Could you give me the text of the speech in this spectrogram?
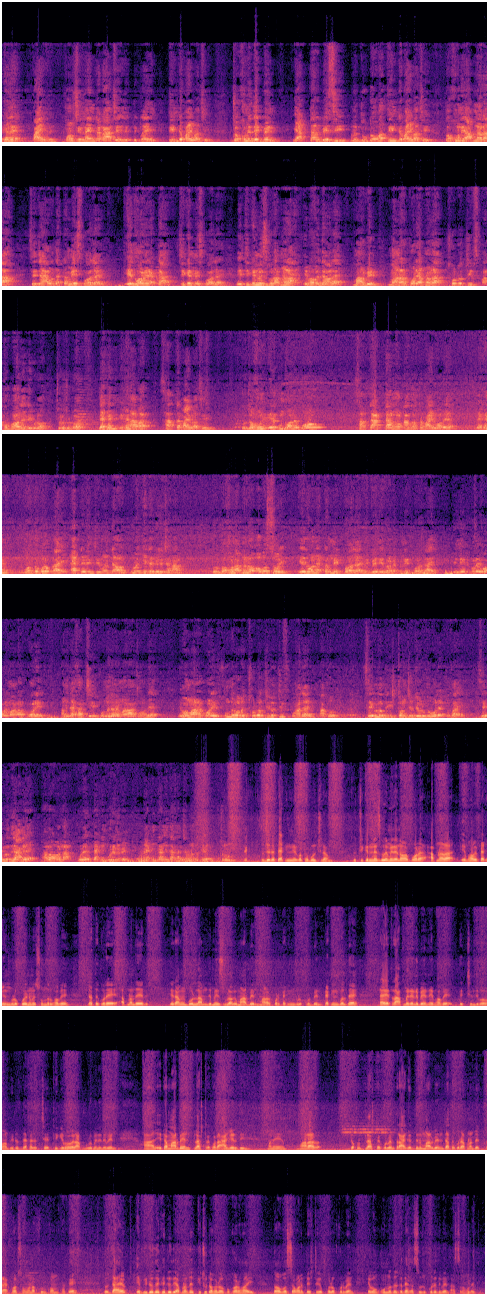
এখানে pipe conceal line কাটা আছে ইলেকট্রিক লাইন তিনটে পাইপ আছে। যখনই দেখবেন একটার বেশি মানে দুটো বা তিনটে পাইপ আছে, তখনই আপনারা সে জায়গার মধ্যে একটা মেস পাওয়া যায় এই ধরনের একটা চিকেন মেস পাওয়া যায়। এই চিকেন মেসগুলো আপনারা এভাবে দেওয়ালে মারবেন। মারার পরে আপনারা ছোট চিপস পাথর পাওয়া যায় যেগুলো, ছোট ছোট। দেখেন, এখানে আবার সাতটা পাইপ আছে। তো যখন এরকম ধরনের বড় সাতটা, আটটা, নটা, দশটা পাইপ হবে দেখেন, গর্তগুলো প্রায় এক দেড় ইঞ্চি মানে দেওয়াল পুরো কেটে ফেলেছে হাত তো তখন আপনারা অবশ্যই এই ধরনের একটা নেট পাওয়া যায়, দেখবেন এই ধরনের একটা নেট পাওয়া যায়। এই নেটগুলো এভাবে মারার পরে আমি দেখাচ্ছি, অন্য জায়গায় মারা আছে আমাদের। এবং মারার পরে সুন্দরভাবে ছোট জিরো চিপস পাওয়া যায়, পাথর। সেগুলো দিয়ে স্টোন চিপ যেগুলোকে বলে এক কথায় সেগুলো দিয়ে আগে ভালোভাবে রাখ করে প্যাকিং করে নেবেন। প্যাকিংটা আমি দেখাচ্ছি আপনাদেরকে। চলুন তো যেটা প্যাকিং এর কথা বলছিলাম তো চিকেন মেসগুলো মেরে নেওয়ার পরে আপনারা এভাবে প্যাকিংগুলো করে নেবেন সুন্দরভাবে, যাতে করে আপনাদের যেটা আমি বললাম যে মেসগুলো আগে মারবেন, মারার পরে প্যাকিংগুলো করবেন। প্যাকিং বলতে ডাইরেক্ট রাফ মেরে নেবেন এভাবে, দেখছেন যেভাবে আমার ভিডিওতে দেখা যাচ্ছে, ঠিক এভাবে রাফগুলো মেরে নেবেন। আর এটা মারবেন প্লাস্টার করার আগের দিন মানে মারার যখন প্লাস্টার করবেন তার আগের দিন মারবেন, যাতে করে আপনাদের ক্র্যাক হওয়ার সম্ভাবনা খুব কম থাকে। তো যাই হোক, এই ভিডিও দেখে যদি আপনাদের কিছুটা হলেও উপকার হয় তো অবশ্যই আমাদের পেজটিকে ফলো করবেন এবং অন্যদেরকে দেখার সুযোগ করে দেবেন। আসসালামু আলাইকুম।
